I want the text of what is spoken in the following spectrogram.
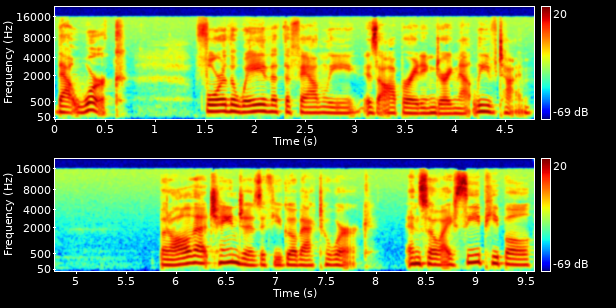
that work for the way that the family is operating during that leave time. But all that changes if you go back to work. And so I see people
